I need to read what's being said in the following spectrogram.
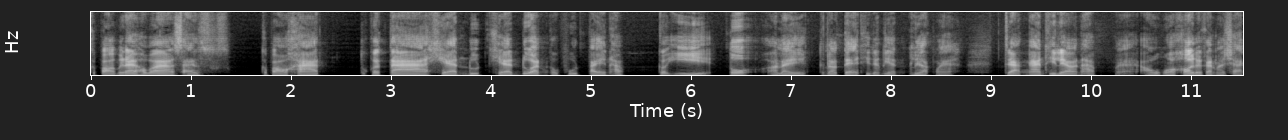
กระเป๋าไม่ได้เพราะว่าสายกระเป๋าขาดตุ๊กตาแขนหลุดแขนด้วนเขาพูดไปนะครับเก้าอี้โต๊ะอะไรแล้วแต่ที่นักเรียนเลือกมา จากงานที่แล้วนะครับ เอาหัวข้อเดียวกันมาใช้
